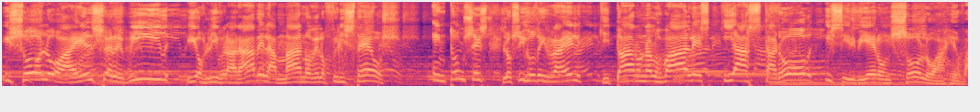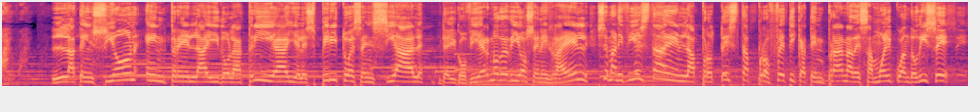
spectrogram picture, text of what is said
y solo a él servid y os librará de la mano de los filisteos. Entonces los hijos de Israel quitaron a los Baales y a Astarot y sirvieron solo a Jehová. La tensión entre la idolatría y el espíritu esencial del gobierno de Dios en Israel se manifiesta en la protesta profética temprana de Samuel cuando dice,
